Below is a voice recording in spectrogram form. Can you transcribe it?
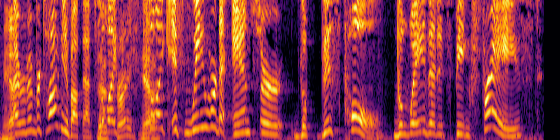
yeah. I remember talking about that. So That's like, right, yeah. so like if we were to answer the, this poll the way that it's being phrased,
